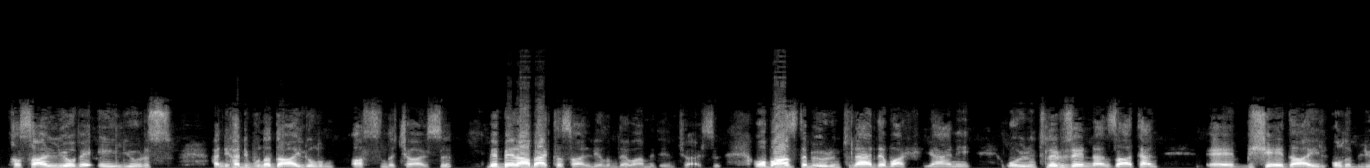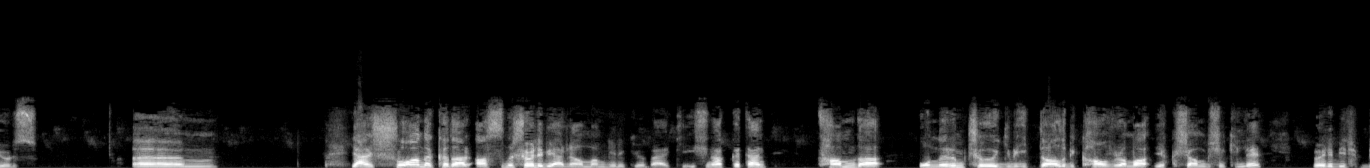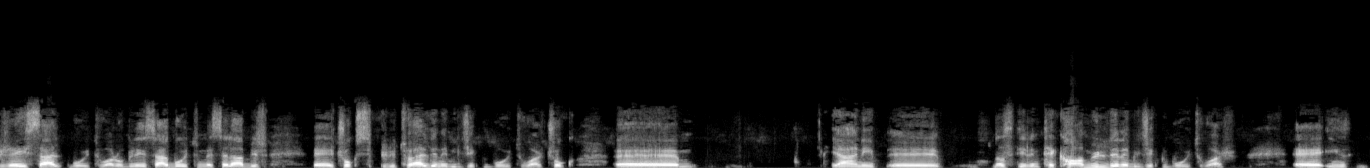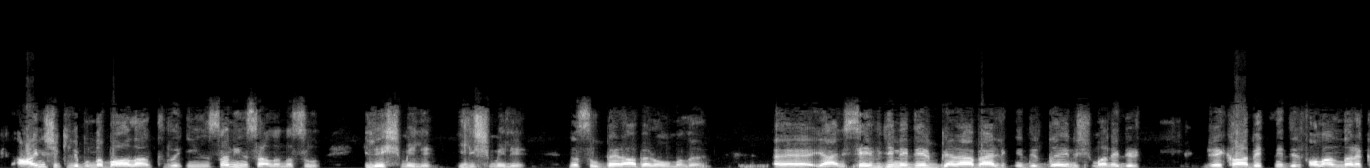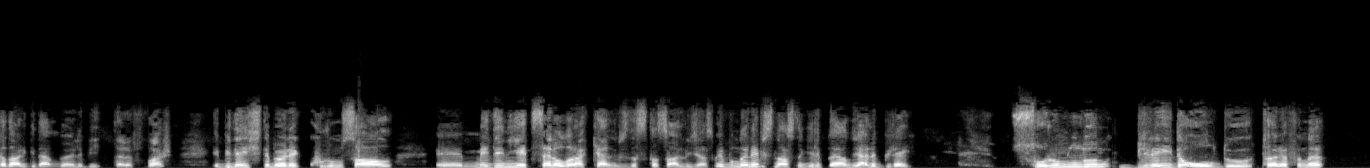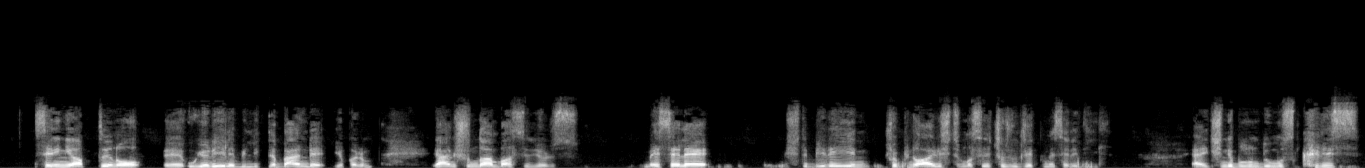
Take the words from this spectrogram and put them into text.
tasarlıyor ve eğiliyoruz. Hani hadi buna dahil olun aslında çağrısı ve beraber tasarlayalım, devam edelim çağrısı. Ama bazı tabii örüntüler de var. Yani o örüntüler üzerinden zaten e, bir şeye dahil olabiliyoruz. Ee, yani şu ana kadar aslında şöyle bir yerden almam gerekiyor belki. İşin hakikaten tam da onarım çağı gibi iddialı bir kavrama yakışan bir şekilde böyle bir bireysel boyutu var. O bireysel boyutun mesela bir e, çok spiritüel denebilecek bir boyutu var. Çok e, yani e, nasıl diyelim tekamül denebilecek bir boyutu var. E, in, aynı şekilde bununla bağlantılı insan insanla nasıl ileşmeli, ilişmeli, nasıl beraber olmalı. E, yani sevgi nedir, beraberlik nedir, dayanışma nedir, rekabet nedir falanlara kadar giden böyle bir tarafı var. E, bir de işte böyle kurumsal, e, medeniyetsel olarak kendimizi nasıl tasarlayacağız? Ve bunların hepsinin aslında gelip dayandığı yerle birey. Sorumluluğun bireyde olduğu tarafını senin yaptığın o e, uyarı ile birlikte ben de yaparım. Yani şundan bahsediyoruz. Mesele işte bireyin çöpünü ayrıştırmasıyla çözülecek bir mesele değil. Yani içinde bulunduğumuz kriz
